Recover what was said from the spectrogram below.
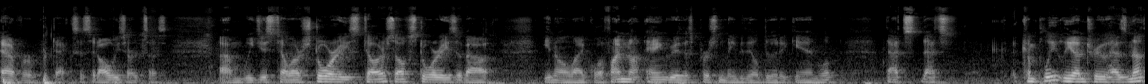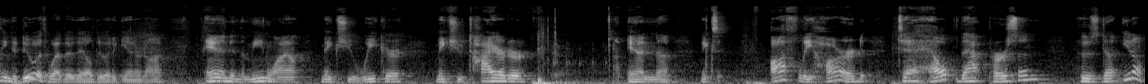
ever protects us. It always hurts us. Um, we just tell our stories, tell ourselves stories about, you know, like, well, if I'm not angry at this person, maybe they'll do it again. Well, that's that's completely untrue. Has nothing to do with whether they'll do it again or not. And in the meanwhile, makes you weaker, makes you tireder, and uh, makes it awfully hard to help that person who's done. You know,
